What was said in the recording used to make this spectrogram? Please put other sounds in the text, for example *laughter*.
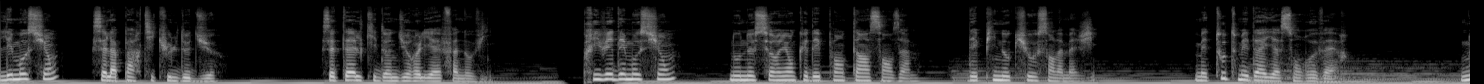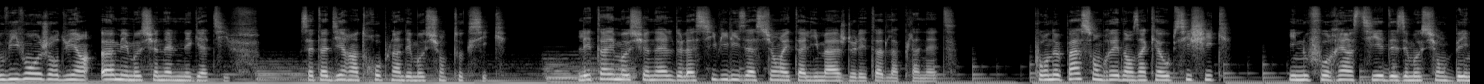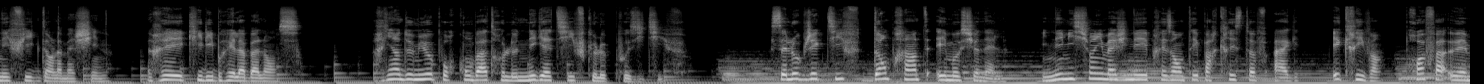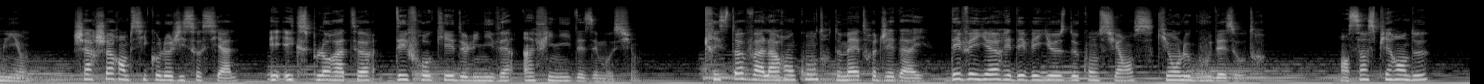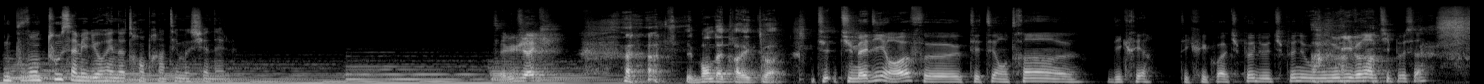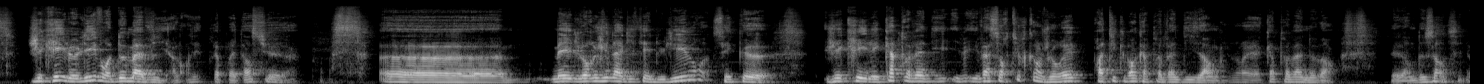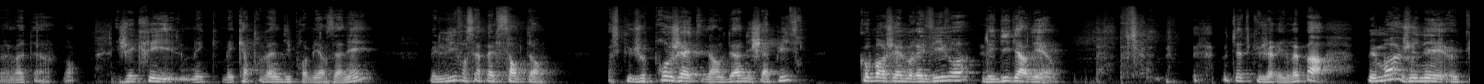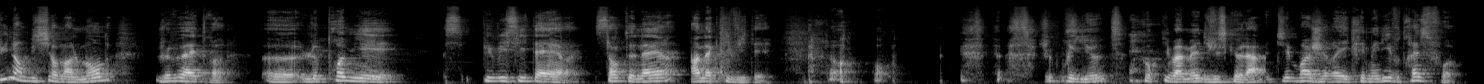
L'émotion, c'est la particule de Dieu. C'est elle qui donne du relief à nos vies. Privés d'émotion, nous ne serions que des pantins sans âme, des Pinocchio sans la magie. Mais toute médaille a son revers. Nous vivons aujourd'hui un hum émotionnel négatif, c'est-à-dire un trop-plein d'émotions toxiques. L'état émotionnel de la civilisation est à l'image de l'état de la planète. Pour ne pas sombrer dans un chaos psychique, il nous faut réinstiller des émotions bénéfiques dans la machine, rééquilibrer la balance. Rien de mieux pour combattre le négatif que le positif. C'est l'objectif d'empreinte émotionnelle, une émission imaginée et présentée par Christophe Hague, écrivain, prof à EM Lyon, chercheur en psychologie sociale et explorateur défroqué de l'univers infini des émotions. Christophe va à la rencontre de maîtres Jedi, d'éveilleurs et d'éveilleuses de conscience qui ont le goût des autres. En s'inspirant d'eux, nous pouvons tous améliorer notre empreinte émotionnelle. Salut Jacques. *laughs* C'est bon d'être avec toi. Tu, m'as dit en off euh, que tu étais en train euh, d'écrire. T'écris quoi? Tu peux, tu peux nous, nous, livrer un petit peu ça? *laughs* J'écris le livre de ma vie. Alors c'est très prétentieux. Hein. Euh, mais l'originalité du livre, c'est que j'écris les 90. Il va sortir quand j'aurai pratiquement 90 ans. J'aurai 89 ans. C'est dans deux ans, c'est demain matin. Bon. J'écris mes, mes 90 premières années, mais le livre s'appelle 100 ans. Parce que je projette dans le dernier chapitre comment j'aimerais vivre les dix dernières. *laughs* Peut-être que j'arriverai pas. Mais moi, je n'ai qu'une ambition dans le monde. Je veux être euh, le premier publicitaire centenaire en activité. *laughs* *laughs* je prie Dieu pour qu'il m'amène jusque-là. Moi, j'aurais écrit mes livres 13 fois.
